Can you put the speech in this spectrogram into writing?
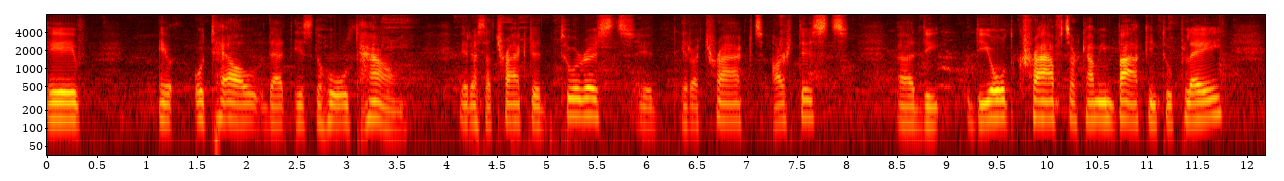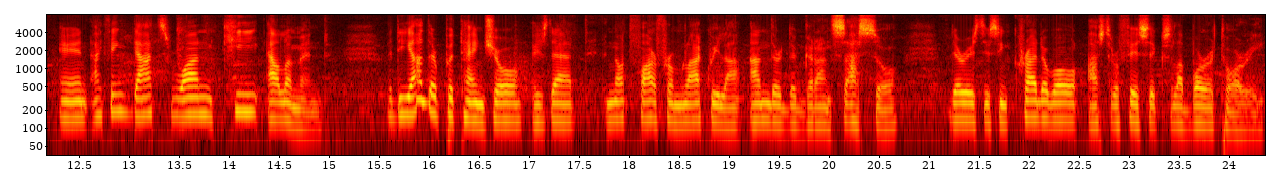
a, a hotel that is the whole town. It has attracted tourists. It, it attracts artists. Uh, the the old crafts are coming back into play, and I think that's one key element. The other potential is that not far from L'Aquila, under the Gran Sasso, there is this incredible astrophysics laboratory.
